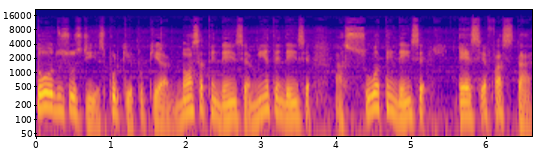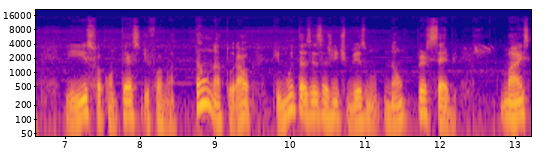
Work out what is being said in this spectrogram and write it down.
todos os dias. Por quê? Porque a nossa tendência, a minha tendência, a sua tendência é se afastar. E isso acontece de forma tão natural que muitas vezes a gente mesmo não percebe. Mas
